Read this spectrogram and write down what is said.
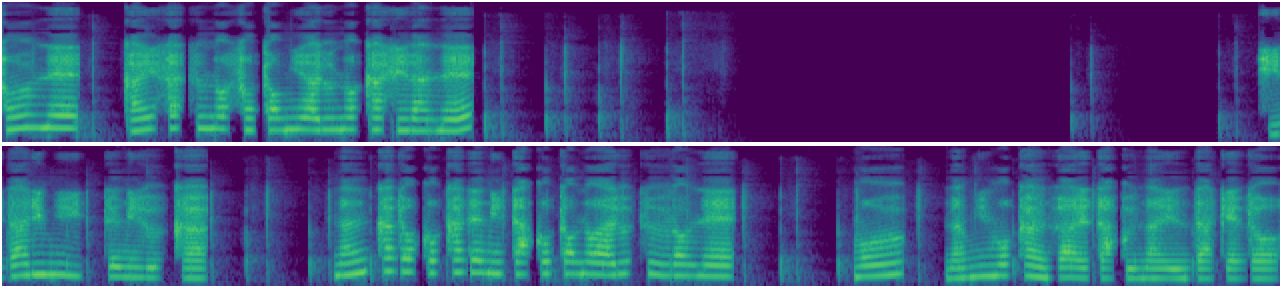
そうね、改札の外にあるのかしらね？左に行ってみるか。なんかどこかで見たことのある通路ね。もう、何も考えたくないんだけど。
